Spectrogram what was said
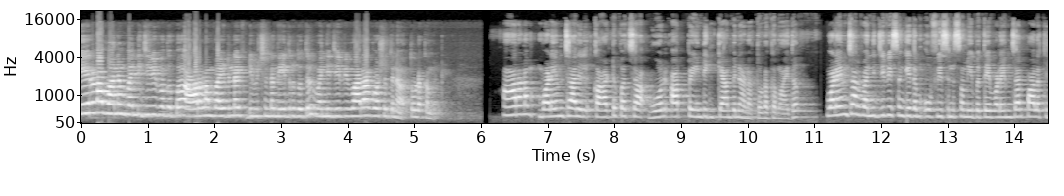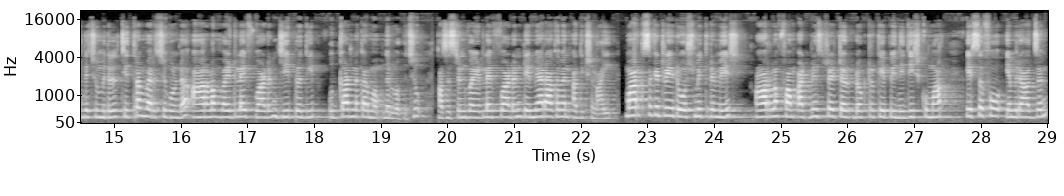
കേരള വനം വന്യജീവി വകുപ്പ് ആറളം വൈൽഡ് ലൈഫ് ഡിവിഷന്റെ നേതൃത്വത്തിൽ വന്യജീവി വാരാഘോഷത്തിന് തുടക്കമിട്ടു. ആറളം വളയംചാലിൽ കാട്ടുപച്ച വോൾ ആർട്ട് പെയിന്റിംഗ് ക്യാമ്പിനാണ് തുടക്കമായത്. വളയംചാൽ വന്യജീവി സങ്കേതം ഓഫീസിന് സമീപത്തെ വളയംചാൽ പാലത്തിന്റെ ചുമരിൽ ചിത്രം വരച്ചുകൊണ്ട് Aralam wildlife warden G Pradeep ഉദ്ഘാടന കർമ്മം നിർവഹിച്ചു. Assistant wildlife warden Ramya Raghavan അധ്യക്ഷനായി. Mark secretary Roshmith Ramesh Aralam farm administrator doctor K P Nitish Kumar S F O M Rajan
